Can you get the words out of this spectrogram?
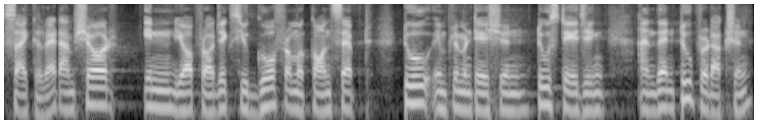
cycle, right, I'm sure in your projects you go from a concept to implementation, to staging, and then to production.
